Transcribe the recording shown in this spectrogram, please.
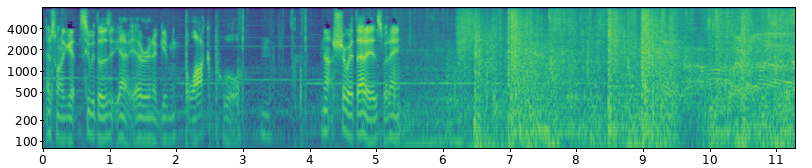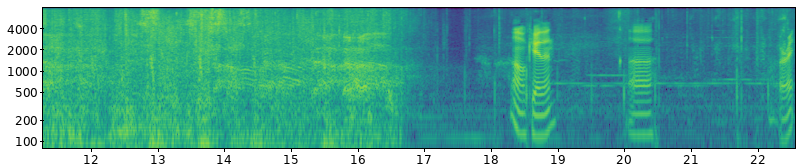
I just want to get see what those yeah, ever end up giving. Block pool. Hmm. Not sure what that is, but hey. Oh, okay then. Uh. All right.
